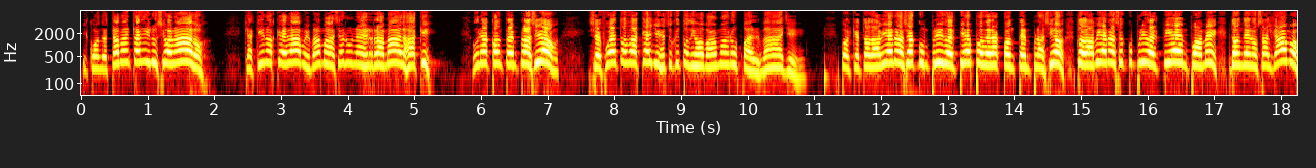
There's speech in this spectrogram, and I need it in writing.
Y cuando estaban tan ilusionados que aquí nos quedamos y vamos a hacer unas ramadas aquí, una contemplación, se fue todo aquello y Jesucristo dijo, vámonos para el valle porque todavía no se ha cumplido el tiempo de la contemplación, todavía no se ha cumplido el tiempo, amén, donde nos salgamos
